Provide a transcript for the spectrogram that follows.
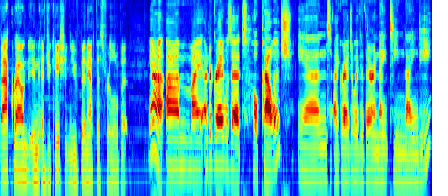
background in education. You've been at this for a little bit. Yeah, um, my undergrad was at Hope College, and I graduated there in 1990.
